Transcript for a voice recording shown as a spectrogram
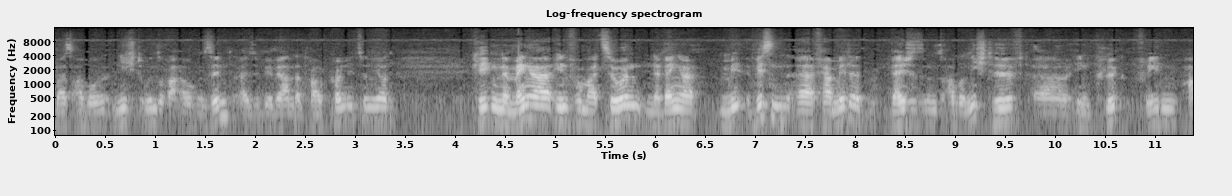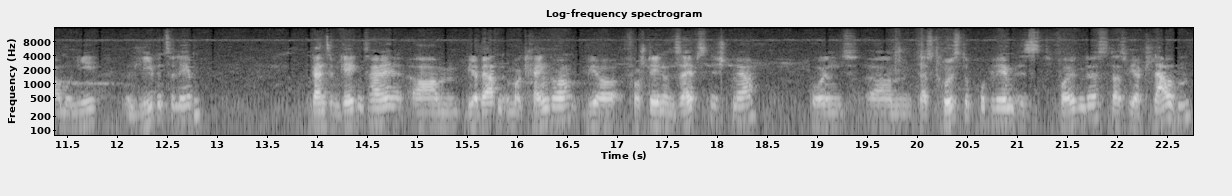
was aber nicht unsere Augen sind. Also wir werden darauf konditioniert, kriegen eine Menge Informationen, eine Menge Wissen äh, vermittelt, welches uns aber nicht hilft, äh, in Glück, Frieden, Harmonie und Liebe zu leben. Ganz im Gegenteil, ähm, wir werden immer kränker, wir verstehen uns selbst nicht mehr. Und ähm, das größte Problem ist folgendes, dass wir glauben,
